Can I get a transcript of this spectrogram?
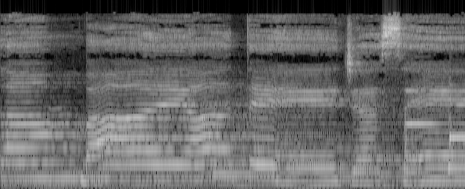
निरालम्बाय तेजसे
